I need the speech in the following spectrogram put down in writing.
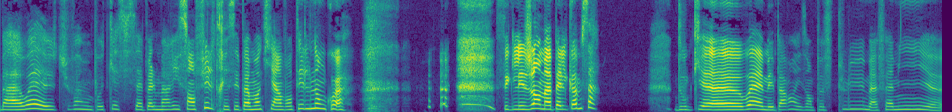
Bah ouais, tu vois, mon podcast il s'appelle Marie sans filtre et c'est pas moi qui ai inventé le nom, quoi. c'est que les gens m'appellent comme ça. Donc, euh, ouais, mes parents ils en peuvent plus, ma famille. euh,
